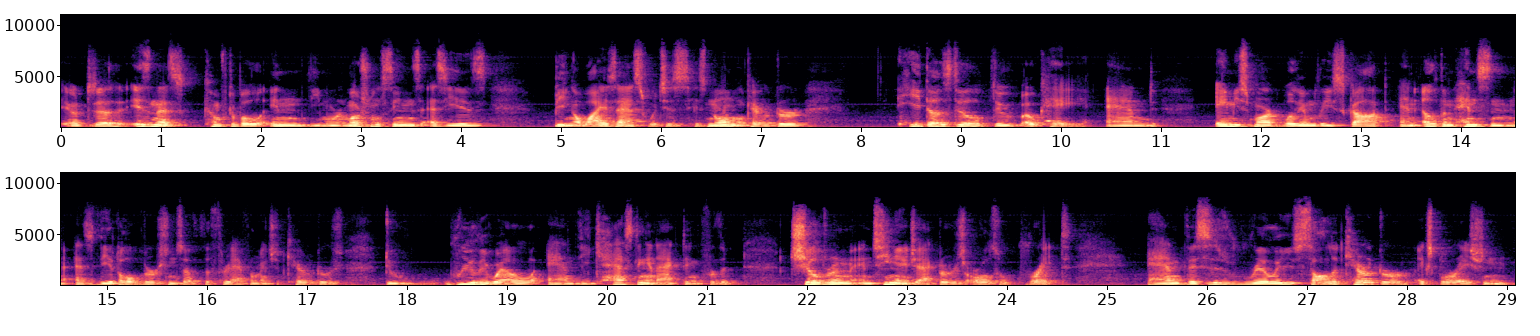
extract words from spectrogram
isn't as comfortable in the more emotional scenes as he is being a wise ass, which is his normal character, he does still do okay. And Amy Smart, William Lee Scott, and Elden Henson as the adult versions of the three aforementioned characters do really well, and the casting and acting for the children and teenage actors are also great. And this is really solid character exploration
